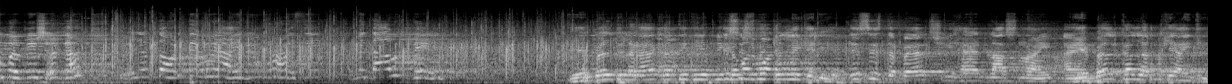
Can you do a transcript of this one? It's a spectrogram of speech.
परमेश्वर का मैं जब दौड़ते हुए आई हूँ वहाँ से विदाउट बेल्ट ये बेल्ट लगाया करती थी अपनी कमर में खेलने के लिए। This is the belt she had last night and ये बेल्ट कल रख के आई थी।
